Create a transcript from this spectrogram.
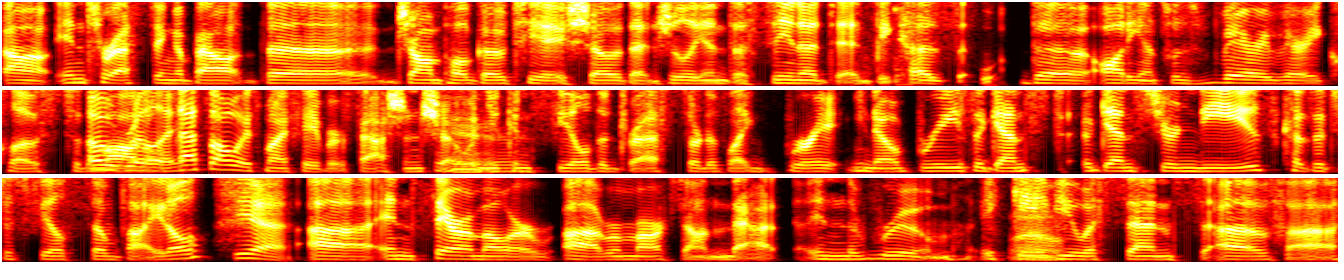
uh, interesting about the Jean Paul Gaultier show that Julien Dossena did because the audience was very very close to the oh, model. Really? That's always my favorite fashion show yeah. when you can feel the dress sort of like bra- you know breeze against against your knees because it just feels so vital. Yeah. Uh, and Sarah Mower uh, remarked on that in the room. It wow. gave you a sense of uh,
